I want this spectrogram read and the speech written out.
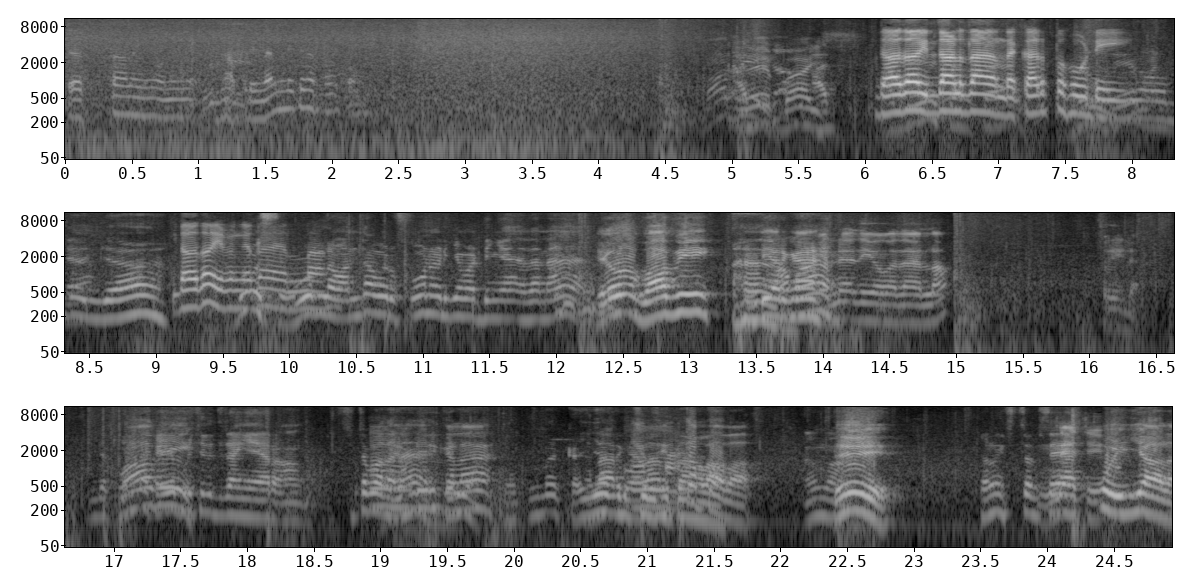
செத்தானுங்க ஒண்ணு. அப்படிதான் நினைக்கிறேன் பாப்போம். தாதா இந்த ஆளு தான் அந்த கருப்பு ஹூடி. தாதா இவங்க தான் ஊர்ல வந்தா ஒரு போன் அடிக்க மாட்டீங்க. அதானே? யோ பாபி என்னது இவங்க தான் எல்லாம்? புரியல. இந்த பொண்ணை இழுத்துட்டாங்க யாரும் சித்தப்பா தானே? இருக்கல? நல்லா கையை பிடிச்சு? இழுத்துட்டாங்களா? ஆமா. ஏய். சொல்லுங்க சித்தப் ஓ ஐயால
